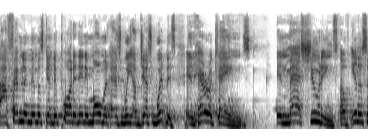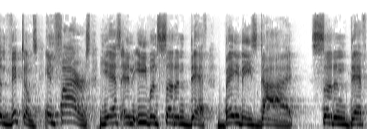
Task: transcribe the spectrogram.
Our family members can depart at any moment as we have just witnessed in hurricanes, in mass shootings of innocent victims, in fires, yes, and even sudden death. Babies die, sudden death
